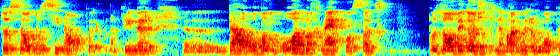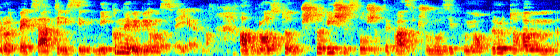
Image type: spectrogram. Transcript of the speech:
To se odnosi na operu. Naprimer, e, da ovam odmah neko sad pozove, dođete na Wagnerovu operu od 5 sati, mislim, nikom ne bi bilo sve jedno. Ali prosto, što više slušate klasičnu muziku i operu, to vam uh,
